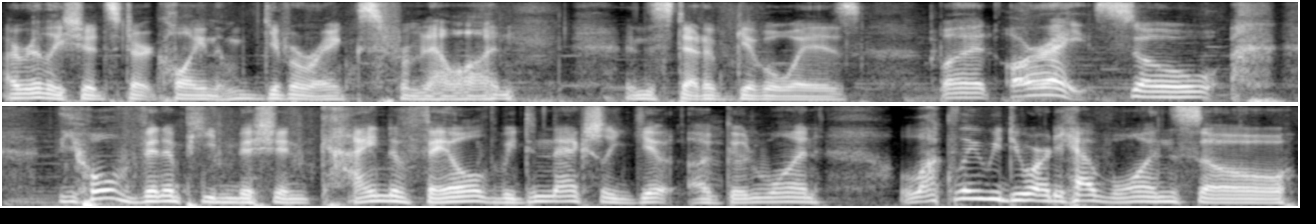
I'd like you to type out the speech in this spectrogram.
I really should start calling them give a ranks from now on instead of giveaways. But alright, so the whole Venipede mission kind of failed. We didn't actually get a good one. Luckily, we do already have one, so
